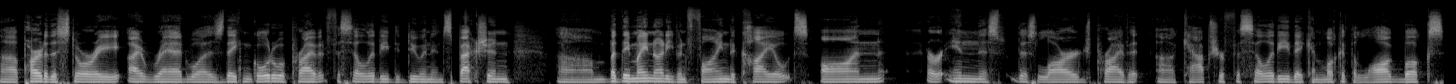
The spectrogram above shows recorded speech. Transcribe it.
Uh, part of the story I read was they can go to a private facility to do an inspection, um, but they might not even find the coyotes on or in this this large private uh, capture facility. They can look at the log books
